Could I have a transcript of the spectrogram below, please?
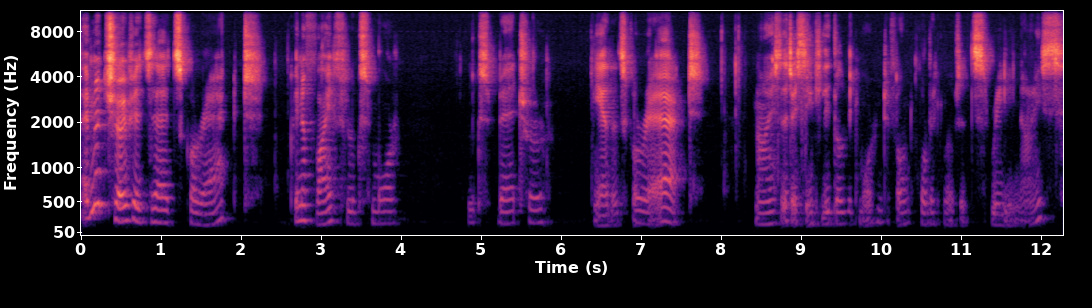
I'm not sure if it's uh, that's correct. Queen of 5 looks more, looks better. Yeah, that's correct. Nice, that I think a little bit more into found correct moves. It's really nice.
